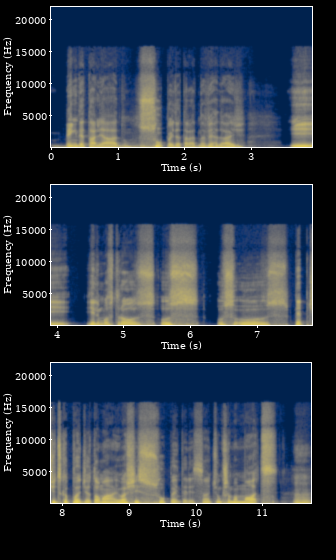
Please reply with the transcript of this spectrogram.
bem detalhado, super detalhado, na verdade. E, e ele mostrou os, os, os, os peptídeos que eu podia tomar. Eu achei super interessante um que chama MOTS, Uhum.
